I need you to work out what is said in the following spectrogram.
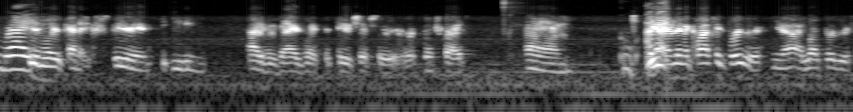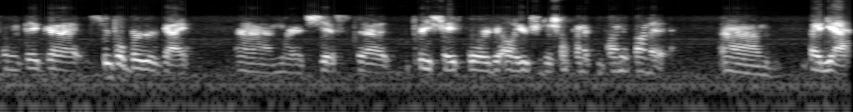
Right. similar kind of experience to eating out of a bag like potato chips or, or French fries. Um, yeah, mean- and then a classic burger. You know, I love burgers. I'm a big uh, simple burger guy, um, where it's just uh, pretty straightforward. All your traditional kind of components on it. Um, but yeah,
